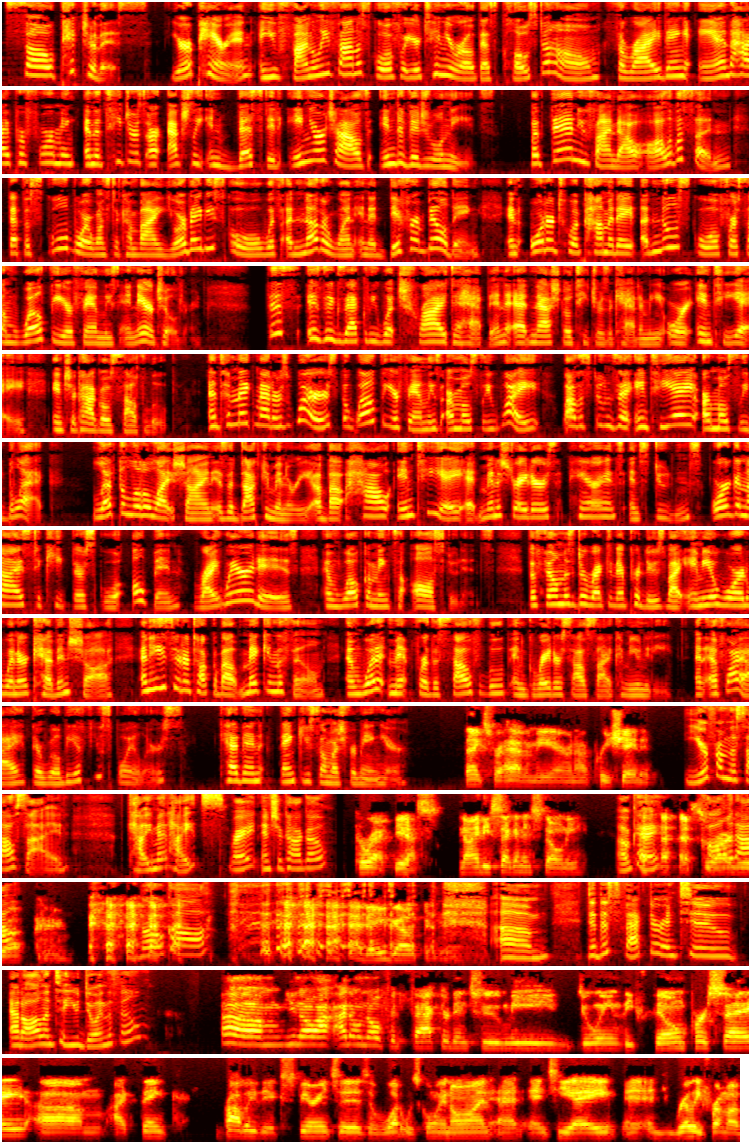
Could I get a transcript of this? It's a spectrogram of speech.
So, picture this you're a parent and you finally found a school for your 10 year old that's close to home, thriving, and high performing, and the teachers are actually invested in your child's individual needs. But then you find out all of a sudden that the school board wants to combine your baby's school with another one in a different building in order to accommodate a new school for some wealthier families and their children. This is exactly what tried to happen at National Teachers Academy, or NTA, in Chicago's South Loop. And to make matters worse, the wealthier families are mostly white, while the students at NTA are mostly black. Let the Little Light Shine is a documentary about how NTA administrators, parents, and students organize to keep their school open right where it is and welcoming to all students. The film is directed and produced by Emmy Award winner Kevin Shaw, and he's here to talk about making the film and what it meant for the South Loop and Greater Southside community. And FYI, there will be a few spoilers. Kevin, thank you so much for being here. Thanks for having me, Erin. I appreciate it. You're from the South Side, Calumet Heights, right, in Chicago? Correct, yes. 92nd and Stony. Okay. call it out. Roll call. there you go. Um, did this factor into at all into you doing the film? Um, you know, I, I, don't know if it factored into me doing the film per se. Um, I think probably the experiences of what was going on at NTA and, and really from a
